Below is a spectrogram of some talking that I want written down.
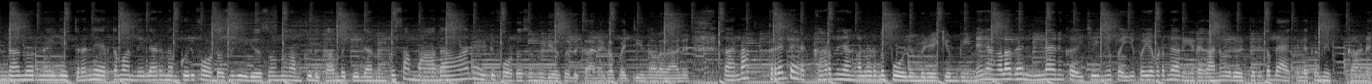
എന്താണെന്ന് പറഞ്ഞു കഴിഞ്ഞാൽ ഇത്രയും നേരത്തെ വന്നില്ലായിരുന്നു നമുക്കൊരു ഫോട്ടോസ് വീഡിയോസോ ഒന്നും നമുക്ക് എടുക്കാൻ പറ്റില്ല. നമുക്ക് സമാധാനമായിട്ട് ഫോട്ടോസും വീഡിയോസും എടുക്കാനൊക്കെ പറ്റി എന്നുള്ളതാണ്. കാരണം അത്രയും തിരക്കാർന്ന് ഞങ്ങളവിടെ നിന്ന് പോരുമ്പോഴേക്കും. പിന്നെ ഞങ്ങളതെല്ലാവരും കഴിച്ച് കഴിഞ്ഞാൽ പയ്യെ പയ്യെ അവിടെ നിന്ന് ഇറങ്ങിയിട്ട് കാരണം ഓരോരുത്തരൊക്കെ ബാക്കിലൊക്കെ നിൽക്കുകയാണ്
